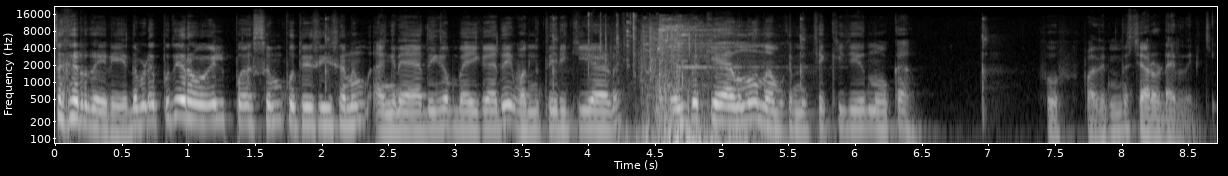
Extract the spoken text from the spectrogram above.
സഹൃദയരെ നമ്മുടെ പുതിയ റോയൽ പേഴ്സും പുതിയ സീസണും അങ്ങനെ അധികം വൈകാതെ വന്നെത്തിയിരിക്കുകയാണ് എന്തൊക്കെയാണെന്ന് നമുക്കൊന്ന് ചെക്ക് ചെയ്ത് നോക്കാം. ഓ പതിനൊന്ന് സ്റ്റാർ ഉണ്ടായിരുന്നു എനിക്ക്.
